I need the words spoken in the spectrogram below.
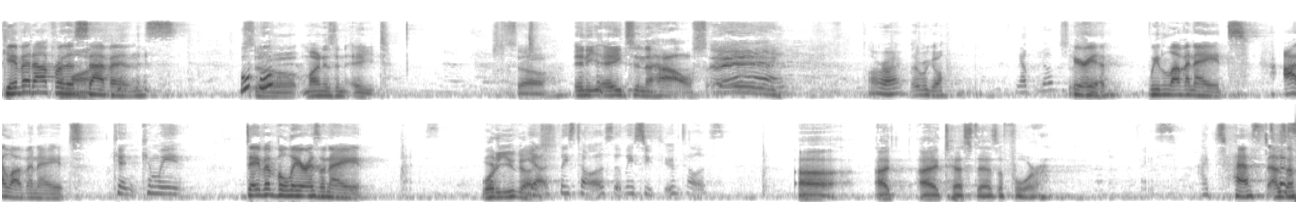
Give it up for the on. sevens. Whoop, whoop. So mine is an eight. So any eights in the house? Yeah. Hey. All right, there we go. Yep, yep. Period. We love an eight. I love an eight. Can, can we, David Valier is an eight. What are you guys? yeah, please tell us. At least you two tell us. Uh, I I test as a four. Nice. I test as a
